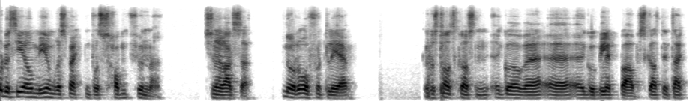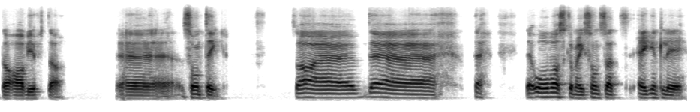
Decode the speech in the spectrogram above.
Og det sier jo mye om respekten for samfunnet generelt sett. Når det offentlige, når statskassen går, eh, går glipp av skatteinntekter, avgifter, eh, sånne ting. Så eh, det, det overrasker meg sånn sett egentlig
